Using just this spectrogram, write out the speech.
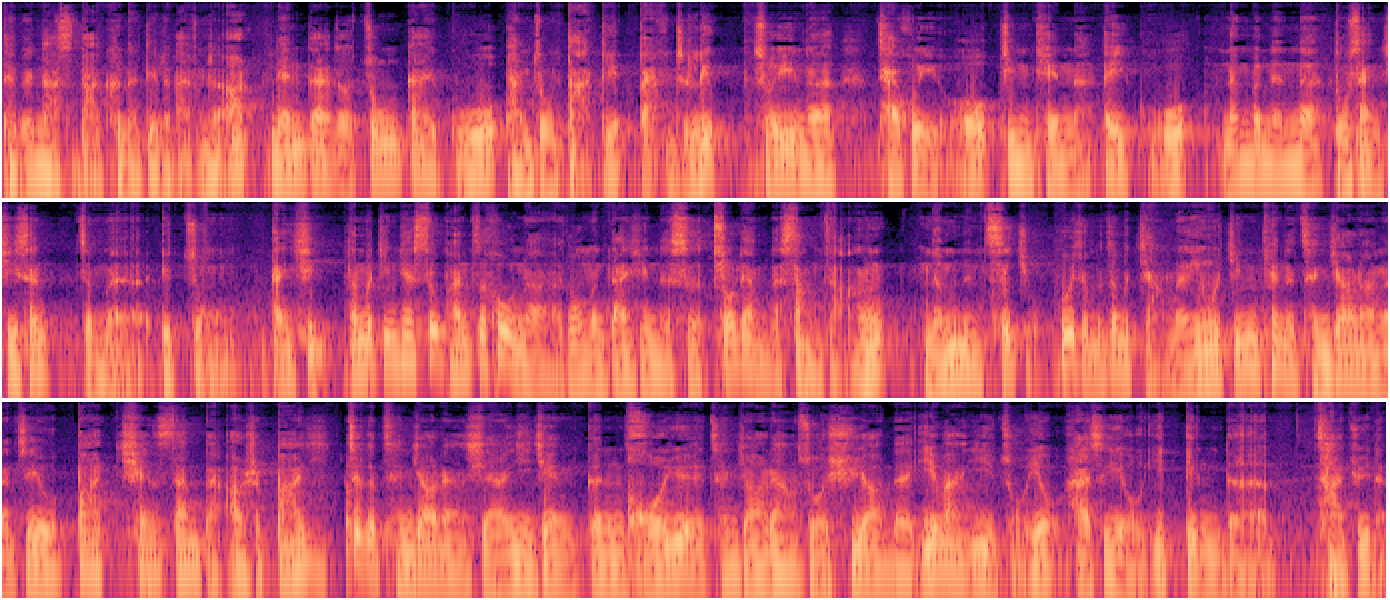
特别纳斯达克呢跌了百分之二，连带着中概股盘中大跌百分之六。所以呢，才会有今天呢 A 股能不能呢独善其身这么一种担心。那么今天收盘之后呢，我们担心的是缩量的上涨能不能持久？为什么这么讲呢？因为今天的成交量呢只有八千三百二十八亿，这个成交量显而易见跟活跃成交量所需要的一万亿左右还是有一定的。差距的，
